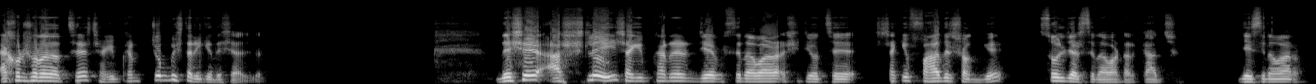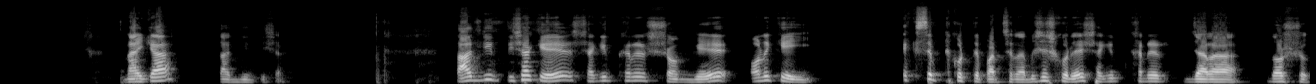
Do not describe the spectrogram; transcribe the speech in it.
এখন শোনা যাচ্ছে শাকিব খান ২৪ তারিখে দেশে আসবেন। দেশে আসলেই শাকিব খানের যে সিনেমা সেটি হচ্ছে শাকিব ফাহাদের সঙ্গে 'সোলজার' সিনেমাটার কাজ। যে সিনেমার নায়িকা তানজিন তিশা। তানজিন তিশাকে শাকিব খানের সঙ্গে অনেকেই অ্যাকসেপ্ট করতে পারছে না। বিশেষ করে শাকিব খানের যারা দর্শক,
